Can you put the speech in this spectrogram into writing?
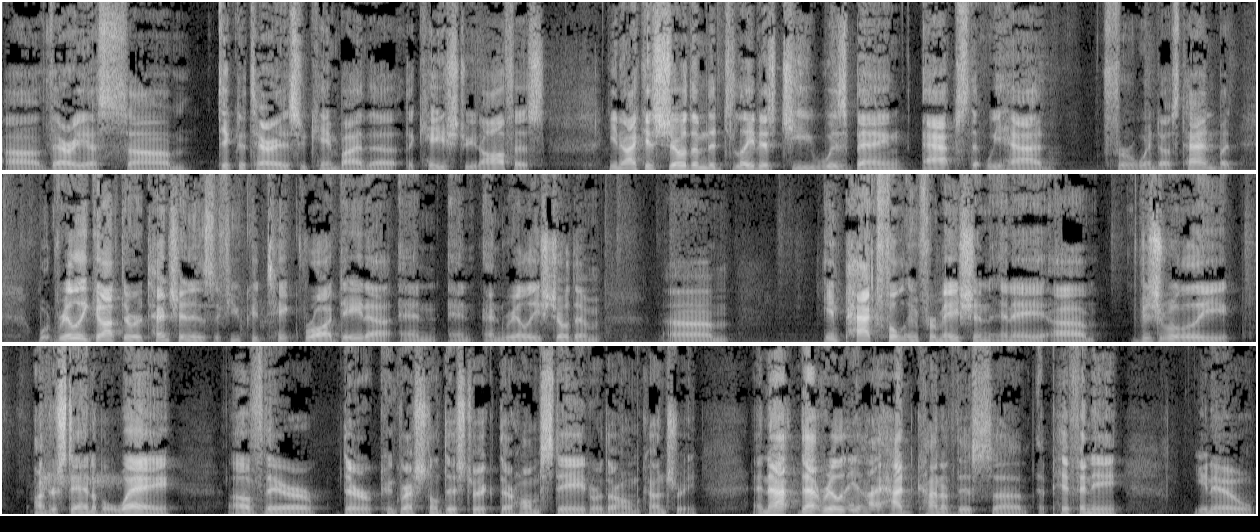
uh, various um, dignitaries who came by the the K Street office. You know, I could show them the latest G whiz bang apps that we had for Windows 10, but what really got their attention is if you could take raw data and and and really show them um, impactful information in a um, visually understandable way of their their congressional district, their home state, or their home country. And that that really, I had kind of this uh, epiphany, you know,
